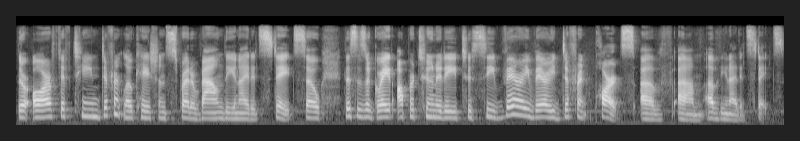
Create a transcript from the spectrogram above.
there are 15 different locations spread around the United States. So this is a great opportunity to see very, very different parts of, um, of the United States.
